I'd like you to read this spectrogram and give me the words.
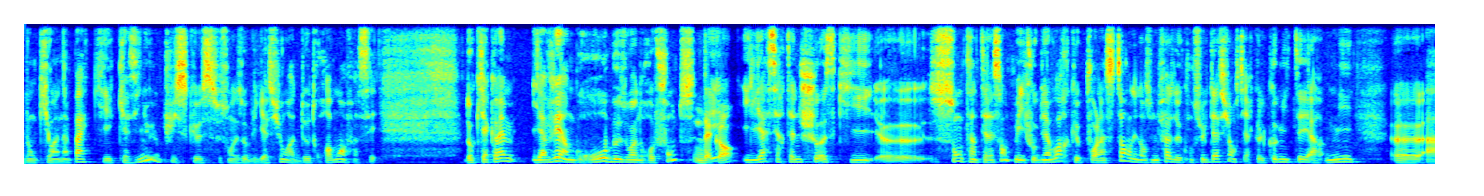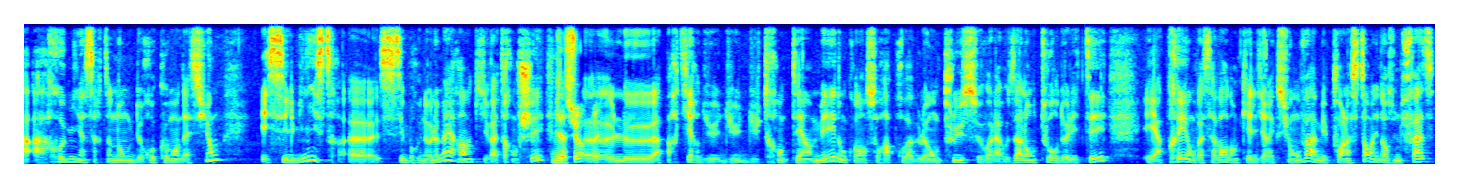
donc qui ont un impact qui est quasi nul puisque ce sont des obligations à 2-3 mois. Enfin, c'est donc il y a quand même, il y avait un gros besoin de refonte. D'accord. Il y a certaines choses qui euh, sont intéressantes, mais il faut bien voir que pour l'instant, on est dans une phase de consultation. C'est-à-dire que le comité a, mis, euh, a, remis un certain nombre de recommandations et c'est le ministre, euh, c'est Bruno Le Maire hein, qui va trancher. Bien sûr. le, à partir du, du, 31 mai, donc on en saura probablement plus voilà, aux alentours de l'été. Et après, on va savoir dans quelle direction on va. Mais pour l'instant, on est dans une phase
